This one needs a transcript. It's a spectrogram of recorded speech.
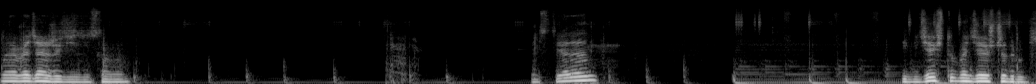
No ja wiedziałem, że gdzieś zostałem. Jest jeden. I gdzieś tu będzie jeszcze drugi.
